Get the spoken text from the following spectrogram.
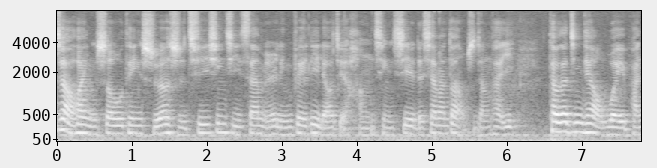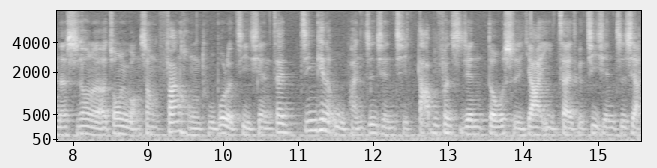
家好，欢迎收听十月二十七星期三每日零费力了解行情系列的下半段，我是张太一。台股在今天啊尾盘的时候呢，终于往上翻红突破了季线，在今天的午盘之前，其大部分时间都是压抑在这个季线之下。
